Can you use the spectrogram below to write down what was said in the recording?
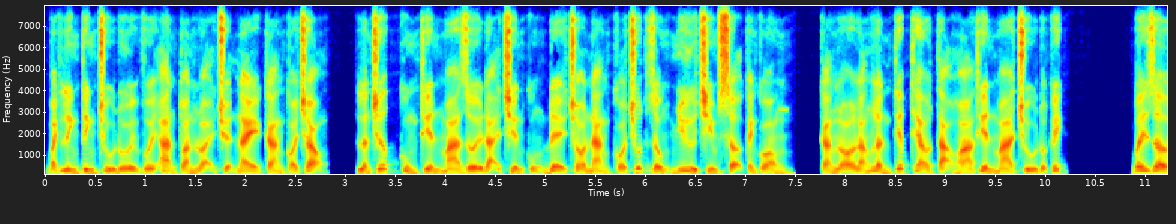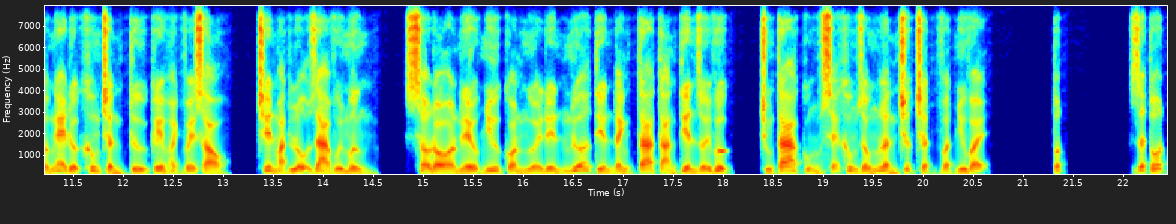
Bạch Linh tinh chủ đối với an toàn loại chuyện này càng coi trọng, lần trước cùng thiên ma giới đại chiến cũng để cho nàng có chút giống như chim sợ cảnh cong, càng lo lắng lần tiếp theo tạo hóa thiên ma chủ đột kích. Bây giờ nghe được không trần tử kế hoạch về sau, trên mặt lộ ra vui mừng, sau đó nếu như còn người đến nữa tiến đánh ta tán tiên giới vực, chúng ta cũng sẽ không giống lần trước chật vật như vậy. Tốt. Rất tốt.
